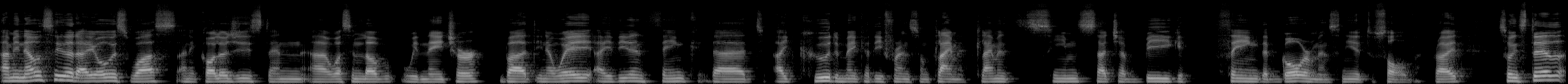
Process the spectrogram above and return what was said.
I mean, I would say that I always was an ecologist and uh, was in love with nature. But in a way, I didn't think that I could make a difference on climate. Climate seems such a big thing that governments needed to solve, right? So instead,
